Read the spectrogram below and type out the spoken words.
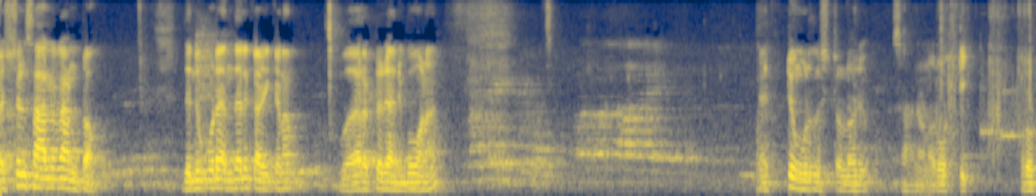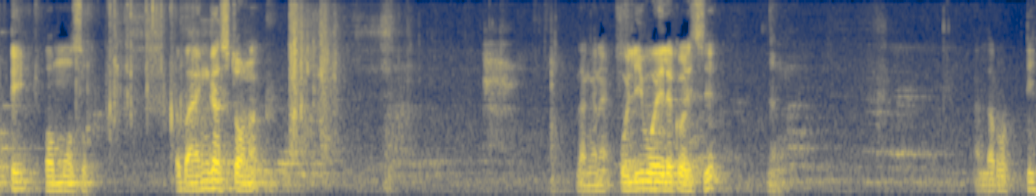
സ്പെഷ്യൽ സാലഡാണ് കേട്ടോ ഇതിന്റെ കൂടെ എന്തായാലും കഴിക്കണം. വേറിട്ടൊരു അനുഭവമാണ്. ഏറ്റവും കൂടുതൽ ഇഷ്ടമുള്ള ഒരു സാധനമാണ് റൊട്ടി. റൊട്ടി പൊമ്മൂസും ഭയങ്കര ഇഷ്ടമാണ്. ഇതങ്ങനെ ഒലീവ് ഓയിലൊക്കെ ഒഴിച്ച് നല്ല റൊട്ടി.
